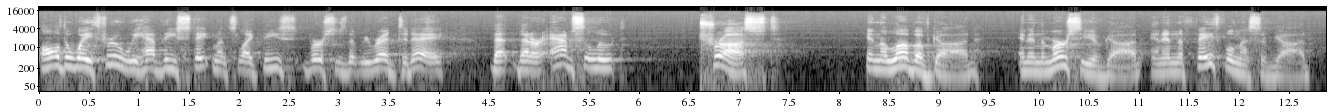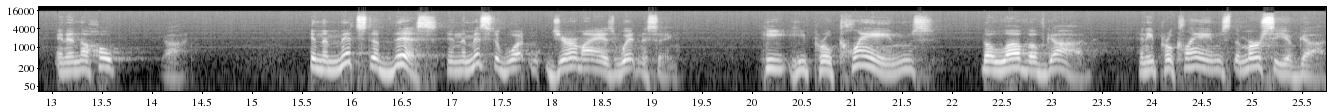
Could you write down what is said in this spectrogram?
all the way through, we have these statements like these verses that we read today that, that are absolute trust in the love of God and in the mercy of God and in the faithfulness of God and in the hope of God. In the midst of this, in the midst of what Jeremiah is witnessing, he, he proclaims the love of God and he proclaims the mercy of God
